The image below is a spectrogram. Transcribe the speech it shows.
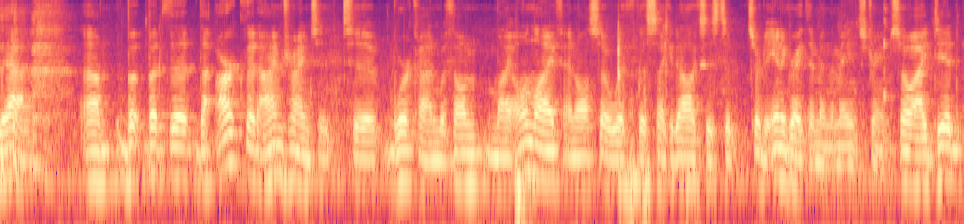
Yeah. Um, but but the, the arc that I'm trying to, to work on with own, my own life and also with the psychedelics is to sort of integrate them in the mainstream. So I did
